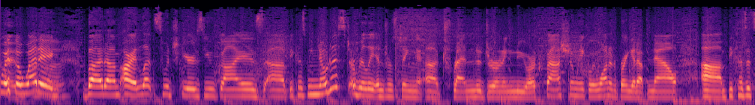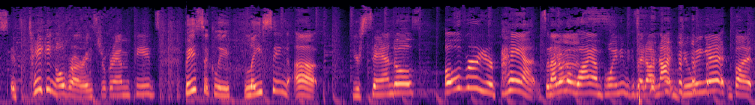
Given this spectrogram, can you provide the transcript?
with a wedding. But um, all right, let's switch gears, you guys, uh, because we noticed a really interesting uh, trend during New York Fashion Week, and we wanted to bring it up now um, because it's it's taking over our Instagram feeds. Basically, lacing up your sandals over your pants, and I don't know why I'm pointing because I, I'm not doing it, but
